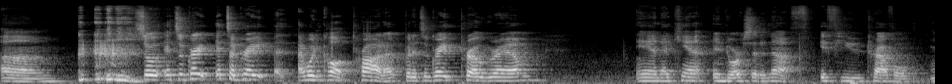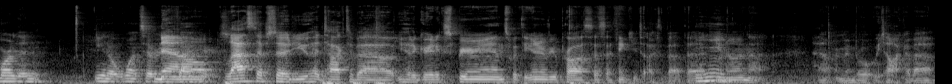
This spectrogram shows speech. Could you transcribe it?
Um, so it's a great, it's a great. I wouldn't call it product, but it's a great program, and I can't endorse it enough. If you travel more than, you know, once every Now, five years. last episode you had talked about you had a great experience with the interview process. I think you talked about that. Mhm. You know, I'm not. I don't remember what we talk about.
